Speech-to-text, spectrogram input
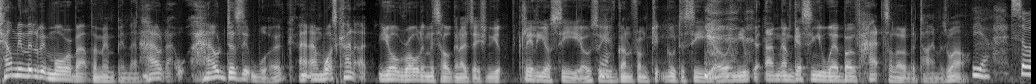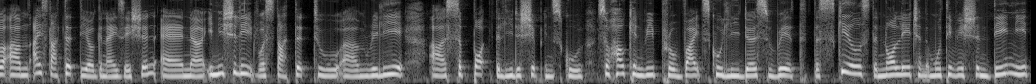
Tell me a little bit more about Pemimpin then. How how does it work, and, what's kind of your role in this organization? You're clearly you're CEO, so Yeah. you've gone from Cikgu to CEO, and you, I'm, I'm guessing you wear both hats a lot of the time as well. Yeah. So um, I started the organization, and uh, initially it was started to um, really uh, support the leadership in school. So, how can we provide school leaders with the skills, the knowledge, and the motivation they need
